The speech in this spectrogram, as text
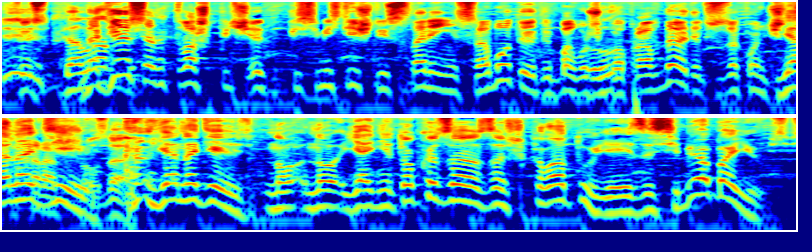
То есть, Да надеюсь, этот ваш печ- пессимистичный сценарий не сработает, и бабушку оправдает, и все закончится Я хорошо, надеюсь, да. я надеюсь, но, но я не только за, за шоколаду, я и за себя боюсь.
